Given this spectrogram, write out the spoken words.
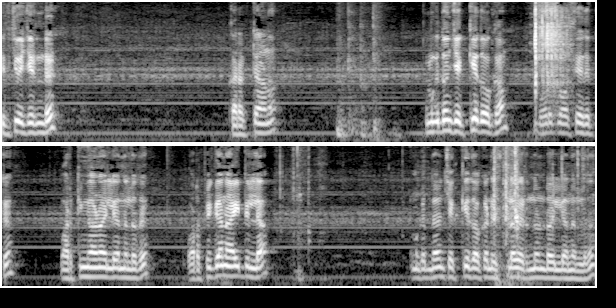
തിരിച്ചു വെച്ചിട്ടുണ്ട്. കറക്റ്റാണ് നമുക്കിതൊന്ന് ചെക്ക് ചെയ്ത് നോക്കാം. ബോർഡ് ക്ലോസ് ചെയ്തിട്ട് വർക്കിംഗ് ആണോ ഇല്ല എന്നുള്ളത്. ഉറപ്പിക്കാനായിട്ടില്ല. നമുക്ക് ചെക്ക് ചെയ്ത് നോക്കാം ഡിസ്പ്ലേ വരുന്നുണ്ടോ ഇല്ല എന്നുള്ളത്.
